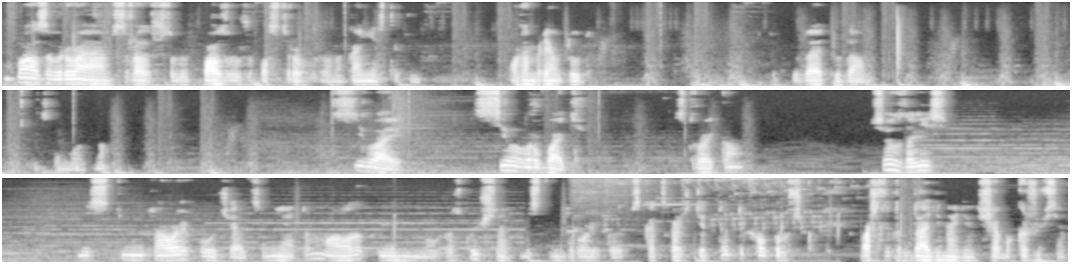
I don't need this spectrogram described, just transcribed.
Базу вырываем сразу, чтобы базу уже построил уже наконец-таки. Можно прям тут. Туда и туда. Если можно. Силой. Сила врубать. Стройка. Все, сдались. 10 минут получается. Нет, это мало времени, уже скучно 10 минут ролика. Скажите, кто ты халтурщик? Пошли тогда один-один. Сейчас покажу всем.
